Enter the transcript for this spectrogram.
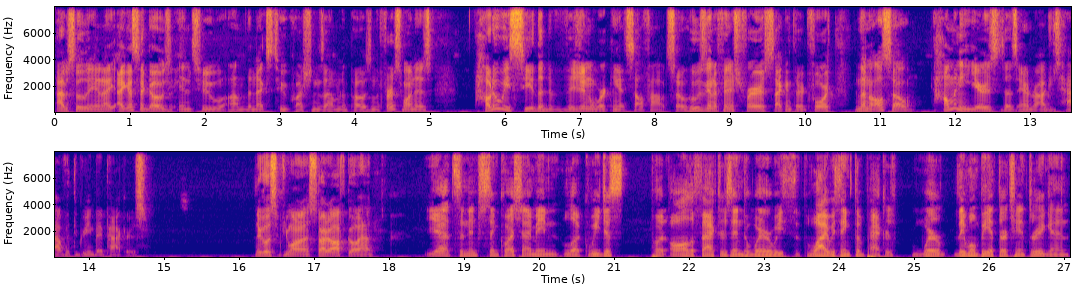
Absolutely. And I, I guess that goes into um, the next two questions I'm going to pose. And the first one is how do we see the division working itself out? So who's going to finish first, second, third, fourth? And then also, how many years does Aaron Rodgers have with the Green Bay Packers? Nicholas, if you want to start off, go ahead. Yeah, it's an interesting question. I mean, look, we just put all the factors into where we th- why we think the Packers where they won't be at 13 and 3 again,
